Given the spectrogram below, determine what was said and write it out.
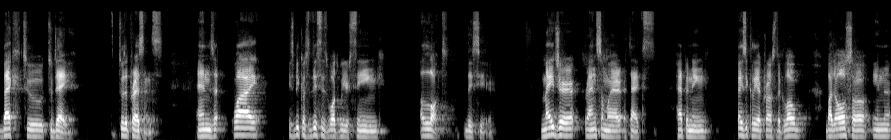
back to today, to the present. And why is because this is what we are seeing a lot this year major ransomware attacks happening basically across the globe, but also in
